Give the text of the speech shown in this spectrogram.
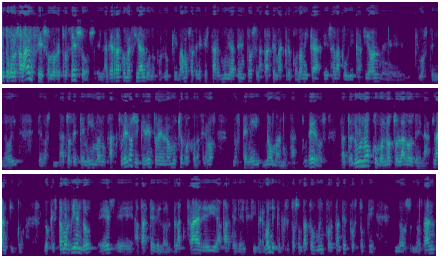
Junto con los avances o los retrocesos en la guerra comercial, bueno, pues lo que vamos a tener que estar muy atentos en la parte macroeconómica es a la publicación eh, que hemos tenido hoy de los datos de PMI manufactureros y que dentro de no mucho pues conoceremos los PMI no manufactureros, tanto en uno como en otro lado del Atlántico. Lo que estamos viendo es, eh, aparte de los Black Friday, aparte del Cyber Monday, que por cierto son datos muy importantes puesto que nos, nos dan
